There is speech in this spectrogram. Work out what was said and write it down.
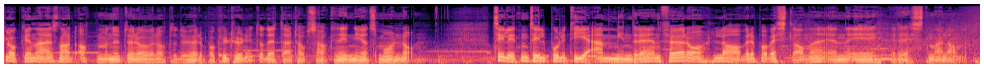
Klokken er snart 18 minutter over åtte. Du hører på Kulturnytt, og dette er toppsakene i Nyhetsmorgen nå. Tilliten til politiet er mindre enn før, og lavere på Vestlandet enn i resten av landet.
